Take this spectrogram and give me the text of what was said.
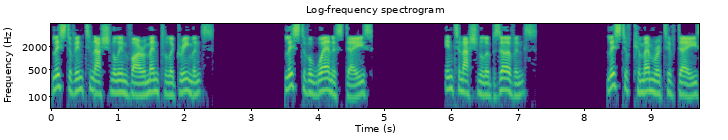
List of international environmental agreements. List of awareness days. International observance. List of commemorative days.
